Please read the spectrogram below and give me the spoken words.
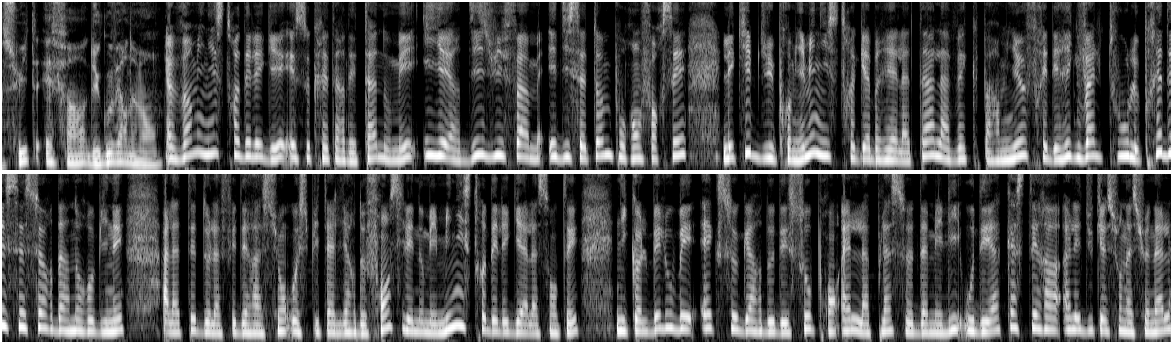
suite et fin du gouvernement. 20 ministres délégués et secrétaires d'État nommés hier 18 femmes et 17 hommes pour renforcer l'équipe du Premier ministre Gabriel Attal avec parmi eux Frédéric Valtou, le prédécesseur d'Arnaud Robinet à la tête de la Fédération hospitalière de France. Il est nommé ministre délégué à la santé. Nicole Belloubet, ex-garde des Sceaux, prend elle la place d'Amélie Oudéa À l'éducation nationale.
